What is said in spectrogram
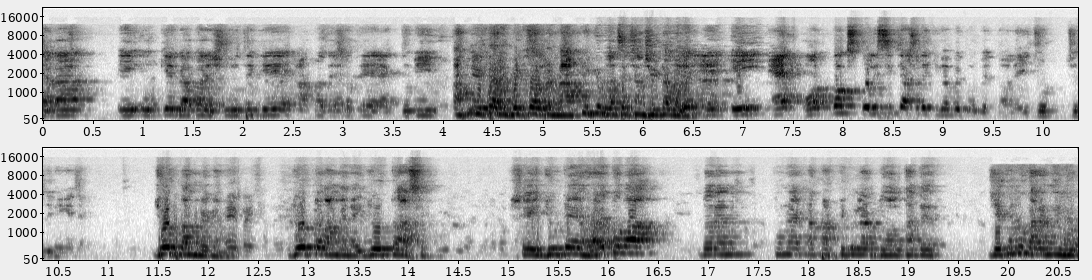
যারা এই ঐক্যের ব্যাপারে শুরু থেকে আপনাদের সাথে একদমই আপনি এটা রিপিট করবেন না আপনি কি বলতে চান সেটা বলেন। এই এক অন বক্স পলিসিটা আসলে কীভাবে করবেন? তাহলে এই জোট যদি ভেঙে যায়। জোট ভাঙবে কেন? জোট তো ভাঙবে নাই জোট তো আছে। সেই জোটে হয়তোবা ধরেন কোন একটা পার্টিকুলার দল তাদের যে কোনো কারণেই হোক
